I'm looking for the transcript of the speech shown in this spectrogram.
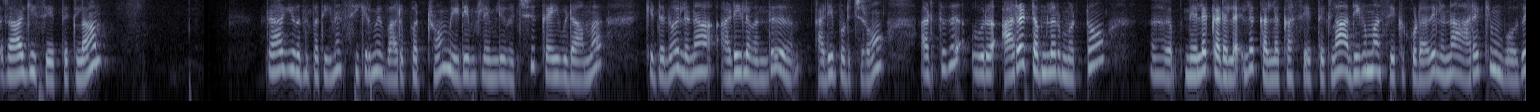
ராகி சேர்த்துக்கலாம். ராகி வந்து பார்த்திங்கன்னா சீக்கிரமே வறுப்பட்டுரும் மீடியம் ஃப்ளேம்லேயே வச்சு கைவிடாமல் கிட்டணும். இல்லைன்னா அடியில் வந்து அடி பிடிச்சிரும். அடுத்தது ஒரு அரை டம்ளர் மட்டும் நிலக்கடலை இல்லை கடலக்காய் சேர்த்துக்கலாம். அதிகமாக சேர்க்கக்கூடாது. இல்லைன்னா அரைக்கும் போது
